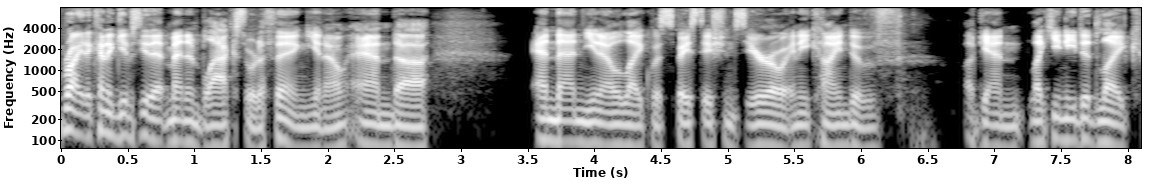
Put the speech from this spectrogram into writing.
Right, it kind of gives you that Men in Black sort of thing, you know, and uh, and then you know, like with Space Station Zero, any kind of again, like you needed like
